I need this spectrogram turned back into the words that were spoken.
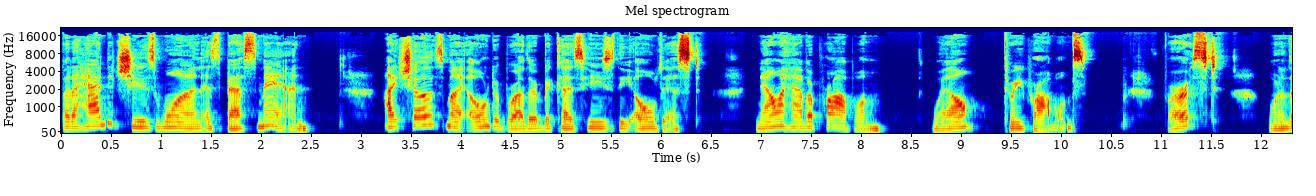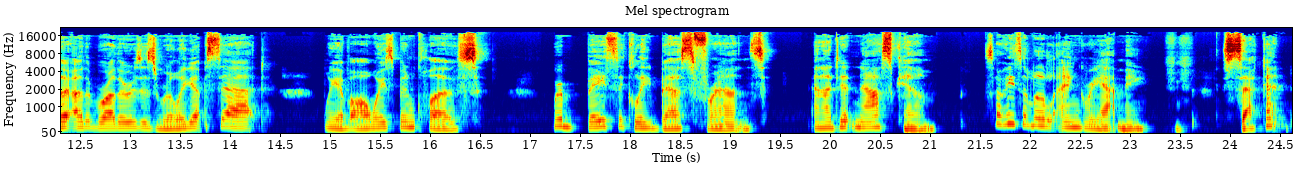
But I had to choose one as best man. I chose my older brother because he's the oldest. Now I have a problem. Well, three problems. First, one of the other brothers is really upset. We have always been close. We're basically best friends, and I didn't ask him, so he's a little angry at me. Second,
